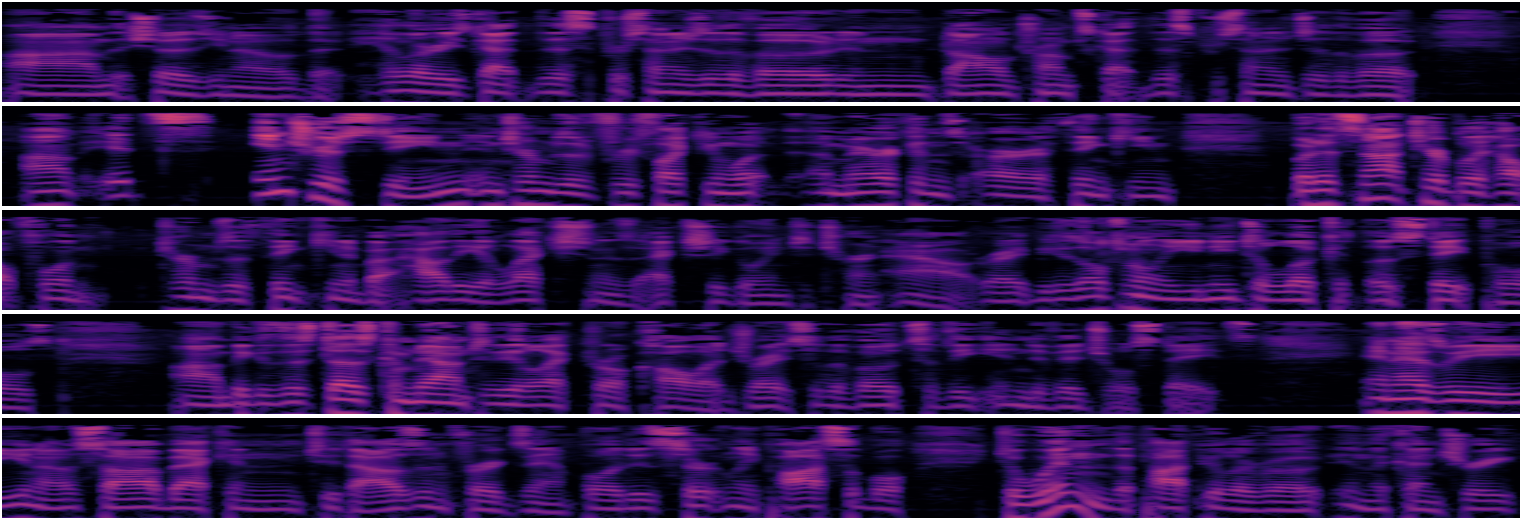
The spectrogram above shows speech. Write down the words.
um, that shows, you know, that Hillary's got this percentage of the vote and Donald Trump's got this percentage of the vote, um, it's interesting in terms of reflecting what Americans are thinking, but it's not terribly helpful in terms of thinking about how the election is actually going to turn out, right? Because ultimately you need to look at those state polls um, because this does come down to the electoral college, right? So the votes of the individual states. And as we, you know, saw back in 2000, for example, it is certainly possible to win the popular vote in the country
